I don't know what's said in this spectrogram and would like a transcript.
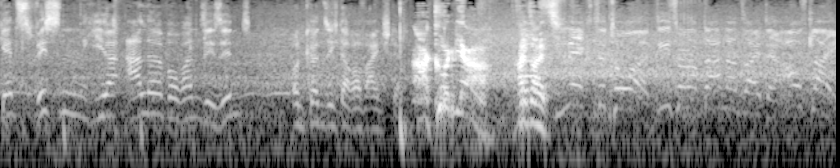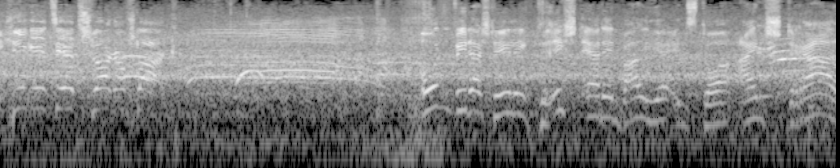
Jetzt wissen hier alle, woran sie sind und können sich darauf einstellen. Acuna! 1-1. Das nächste Tor, diesmal auf der anderen Seite. Ausgleich. Hier geht's jetzt Schlag auf Schlag. Unwiderstehlich drischt er den Ball hier ins Tor. Ein Strahl.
